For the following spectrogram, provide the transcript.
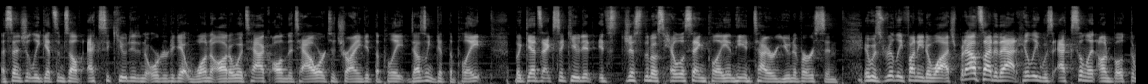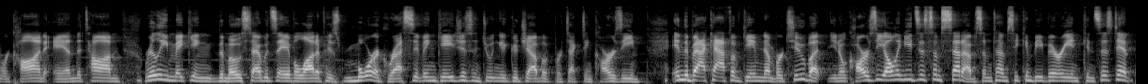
essentially gets himself executed in order to get one auto attack on the tower to try and get the plate. Doesn't get the plate, but gets executed. It's just the most Hylissang play in the entire universe, and it was really funny to watch. But outside of that, Hilly was excellent on both the Rakan and the Tahm really making the most, I would say, of a lot of his more aggressive engages and doing a good job of protecting Carzzy in the back half of game number two. But, you know, Carzzy, all he needs is some setup. Sometimes he can be very inconsistent.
